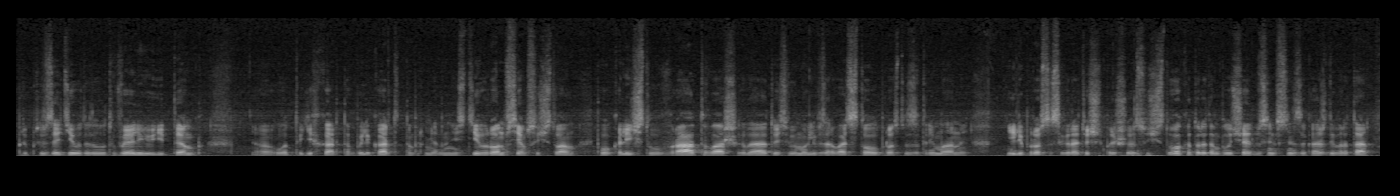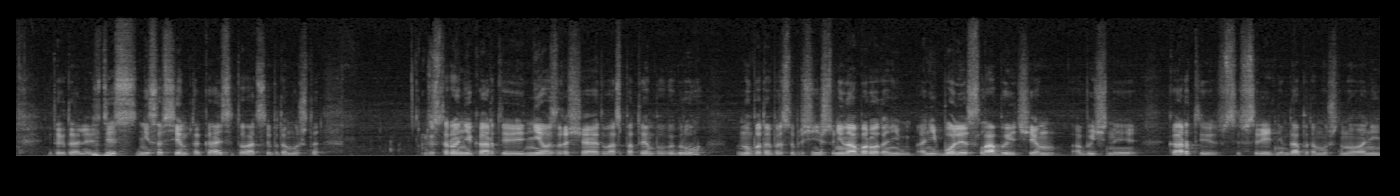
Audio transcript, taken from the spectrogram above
превзойти вот этот вот value и темп Э, вот таких карт. Там были карты, например, нанести урон всем существам по количеству врат ваших, да, то есть вы могли взорвать стол просто за три маны, или просто сыграть очень большое существо, которое там получает плюс за каждые врата и так далее. Mm-hmm. Здесь не совсем такая ситуация, потому что двусторонние карты не возвращают вас по темпу в игру, ну, по той простой причине, что не наоборот, они, они более слабые, чем обычные карты в, в среднем, да, потому что, ну, они,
